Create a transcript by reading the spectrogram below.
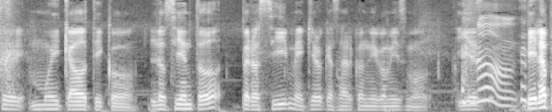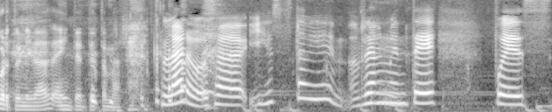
soy muy caótico. Lo siento, pero sí me quiero casar conmigo mismo. Y es- No, vi la oportunidad e intenté tomarla. Claro, o sea, y eso está bien. Realmente, pues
